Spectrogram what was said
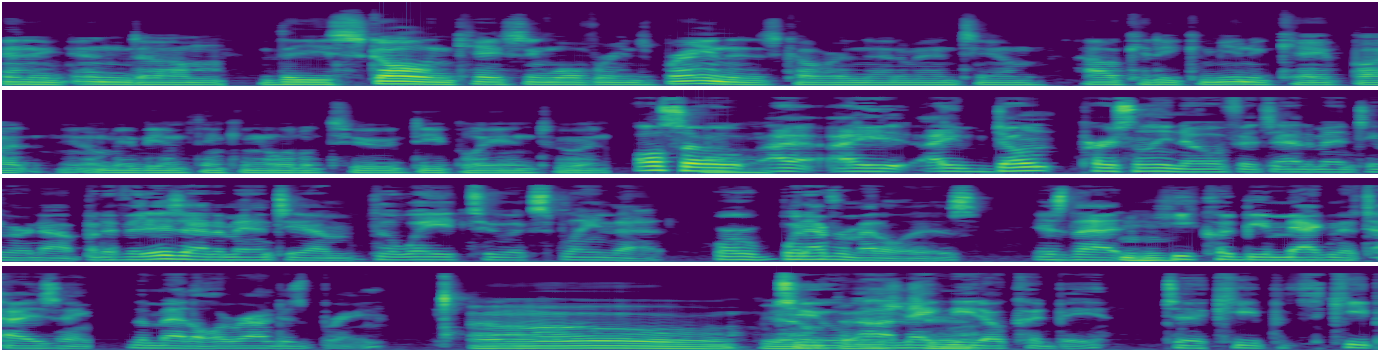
and and um, the skull encasing Wolverine's brain is covered in adamantium, how could he communicate? But you know, maybe I'm thinking a little too deeply into it. Also, Um, I, I I don't personally know if it's adamantium or not, but if it is adamantium, the way to explain that, or whatever metal it is, is that Mhm. he could be magnetizing the metal around his brain. Oh, yeah, to uh, is true. Magneto could be to keep keep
